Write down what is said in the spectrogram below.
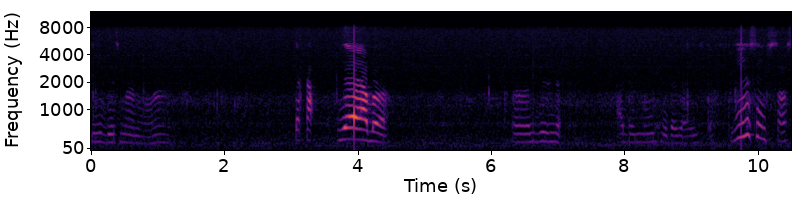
Keep this man alive. Yeah, bro. Uh, I don't know who the guy is. He seems sus.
